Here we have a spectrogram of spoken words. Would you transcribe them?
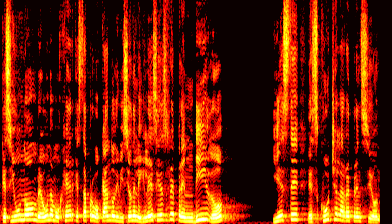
que si un hombre o una mujer que está provocando división en la iglesia es reprendido y éste escucha la reprensión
